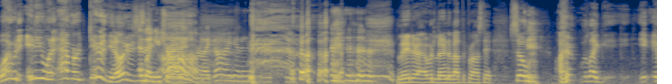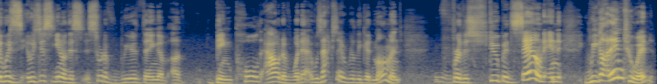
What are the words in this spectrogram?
Why would anyone ever do? It? You know? It was just and then like, you tried it, "Ah." and you're like, oh, I get it. Later i would learn about the prostate so i like it, it was it was just you know this sort of weird thing of, of being pulled out of what it was actually a really good moment Mm-hmm. for the stupid sound and we got into it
